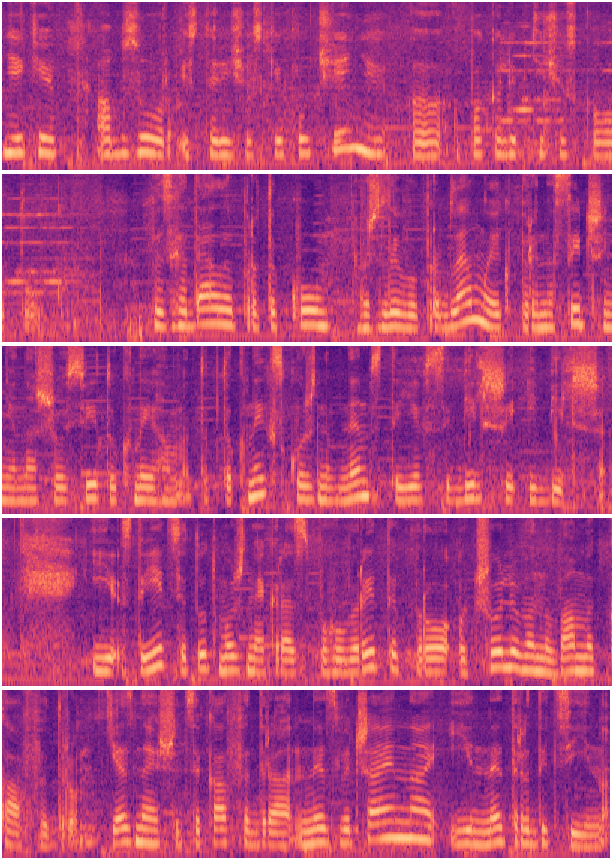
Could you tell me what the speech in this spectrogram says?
некий обзор исторических учений апокалиптического толка. Ви згадали про таку важливу проблему, як перенасичення нашого світу книгами. Тобто книг з кожним днем стає все більше і більше. І здається, тут можна якраз поговорити про очолювану вами кафедру. Я знаю, що ця кафедра незвичайна і нетрадиційна.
